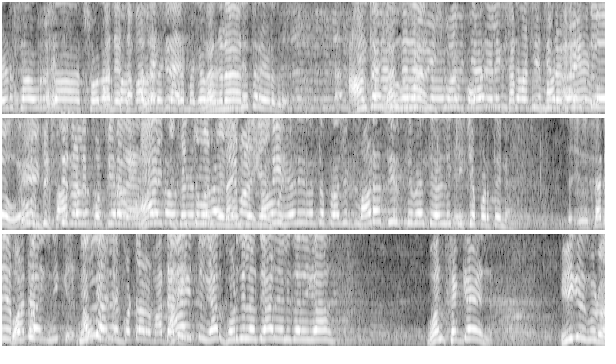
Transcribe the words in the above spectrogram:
ಎರಡ್ ಸಾವಿರದ ಸೋಲಾರ್ ತರ ಹೇಳಿದ್ರು. ರಂಗನಾಥ್. ವಿಶ್ವವಿದ್ಯಾಲಯಕ್ಕೆ ಸಂಬಂಧಿಸಿದಂತೆ ಆಯ್ತು, ರೂಲ್ ಏಯ್. ಸಿಕ್ಸ್ಟೀನ್ ಅಲ್ಲಿ ಕೊಟ್ಟಿದ್ದಾರೆ. ಆಯ್ತು, ಚರ್ಚೆ ಮಾಡ್ಬೇಡಿ, ಒಂದ್ ದಯಮಾಡಿ, ಹೇಳಿರಂತ ಪ್ರಾಜೆಕ್ಟ್ ಮಾಡೇ ತೀರ್ಸ್ತೇವೆ ಅಂತ ಹೇಳಲಿಕ್ಕೆ ಇಚ್ಛೆ ಪಡ್ತೇನೆ. ಆಯ್ತು ಯಾರು ಕೊಡ್ದಿಲ್ಲ ಅಂತ ಯಾರು ಹೇಳಿದ್ದಾರೆ ಈಗ? ಒಂದ್ ಸೆಕೆಂಡ್ ಈಗ ಕೊಡುವ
